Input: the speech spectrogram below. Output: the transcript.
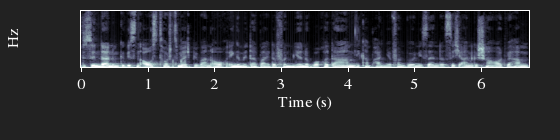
wir sind da in einem gewissen Austausch. Zum Beispiel waren auch enge Mitarbeiter von mir eine Woche da, haben die Kampagne von Bernie Sanders sich angeschaut. Wir haben,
